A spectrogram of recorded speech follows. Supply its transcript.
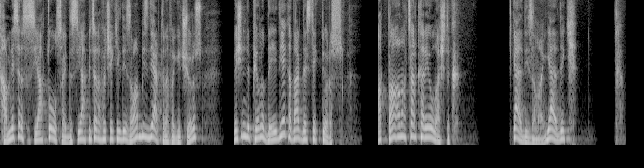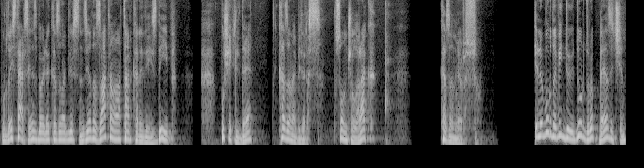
Hamle sırası siyahta olsaydı siyah bir tarafa çekildiği zaman biz diğer tarafa geçiyoruz. Ve şimdi piyonu D7'ye kadar destekliyoruz. Hatta anahtar kareye ulaştık. Geldiği zaman geldik. Burada isterseniz böyle kazanabilirsiniz ya da zaten anahtar karedeyiz deyip bu şekilde kazanabiliriz. Sonuç olarak kazanıyoruz. Şimdi burada videoyu durdurup beyaz için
